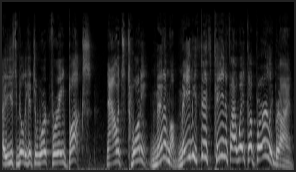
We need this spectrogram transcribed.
I, used to be able to get to work for eight bucks. Now it's 20 minimum, maybe 15 if I wake up early, Brian.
